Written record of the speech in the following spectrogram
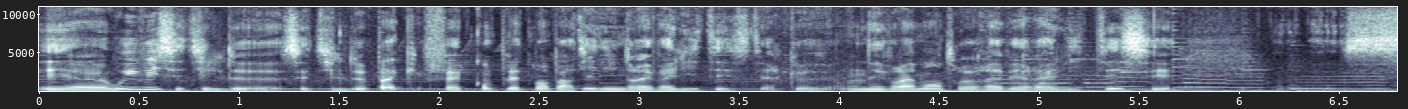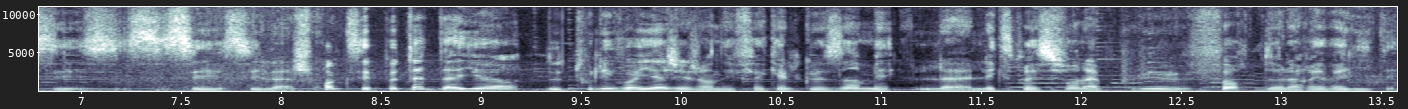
Et euh, oui, oui, cette île, de, cette île de Pâques fait complètement partie d'une rivalité. C'est-à-dire qu'on est vraiment entre rêve et réalité. C'est. C'est là. Je crois que c'est peut-être d'ailleurs de tous les voyages, et j'en ai fait quelques-uns, mais l'expression la, plus forte de la rivalité.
